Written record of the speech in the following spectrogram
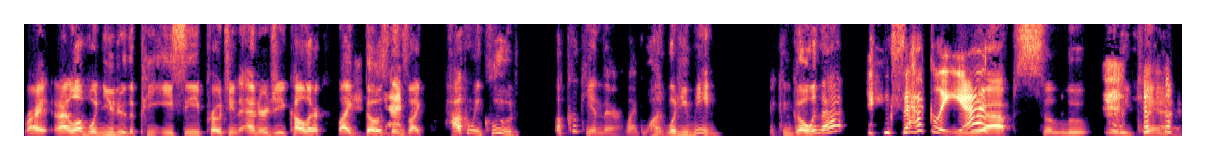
right and i love when you do the pec protein energy color like those Yes. things like how can we include a cookie in there like what what do you mean it can go in that Exactly. you Yes. absolutely can.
